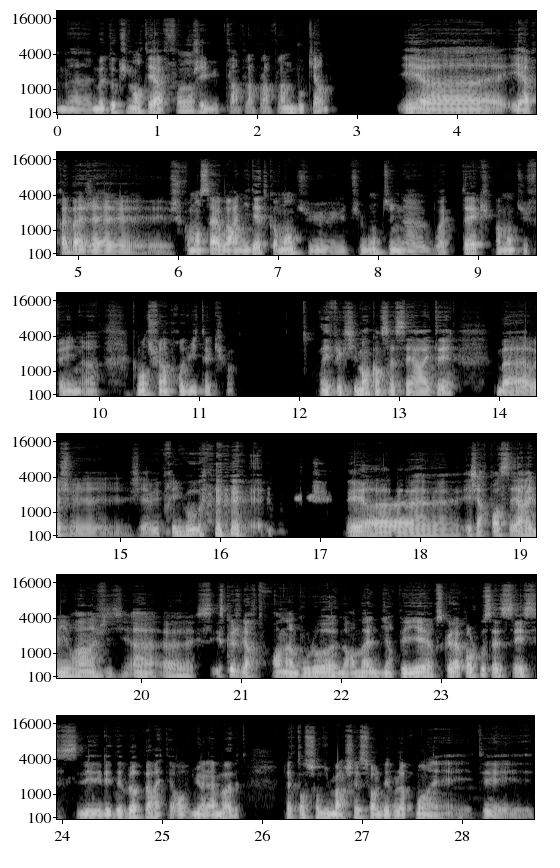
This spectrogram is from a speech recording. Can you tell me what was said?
me, documenter à fond. J'ai lu plein, plein, plein, plein de bouquins. Et, euh, après, bah, je commençais à avoir une idée de comment tu, tu, montes une boîte tech, comment tu fais, une, comment tu fais un produit tech. effectivement, quand ça s'est arrêté, bah ouais, j'y avais pris goût. et, euh, et j'ai repensé à Rémi Brun. Je me dit, ah, euh, est-ce que je vais reprendre un boulot euh, normal, bien payé? Parce que là, pour le coup, les, développeurs étaient revenus à la mode. La tension du marché sur le développement était,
